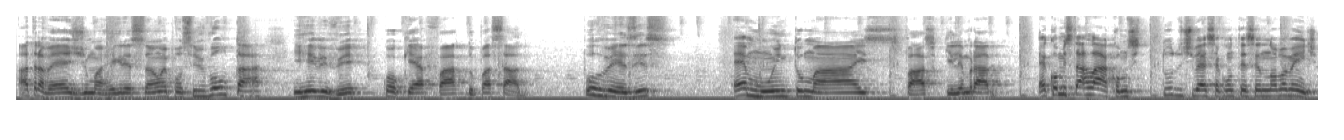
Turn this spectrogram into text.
Através de uma regressão é possível voltar e reviver qualquer fato do passado. Por vezes, é muito mais fácil que lembrado. É como estar lá, como se tudo estivesse acontecendo novamente.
